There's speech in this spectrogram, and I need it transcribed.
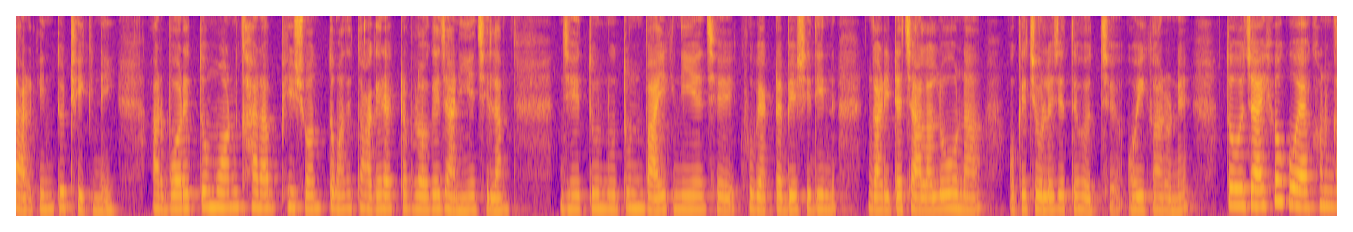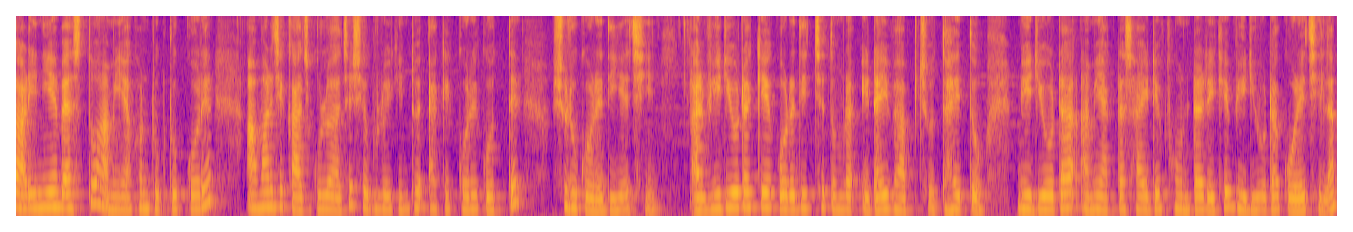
তার কিন্তু ঠিক নেই। আর বরের তো মন খারাপ ভীষণ, তোমাদের তো আগের একটা ব্লগে জানিয়েছিলাম, যেহেতু নতুন বাইক নিয়েছে, খুব একটা বেশি দিন গাড়িটা চালালোও না, ওকে চলে যেতে হচ্ছে, ওই কারণে। তো যাই হোক, ও এখন গাড়ি নিয়ে ব্যস্ত, আমি এখন টুকটুক করে আমার যে কাজগুলো আছে সেগুলোই কিন্তু এক এক করে করতে শুরু করে দিয়েছি। আর ভিডিওটা কে করে দিচ্ছে তোমরা এটাই ভাবছ, তাই তো? ভিডিওটা আমি একটা সাইডে ফোনটা রেখে ভিডিওটা করেছিলাম।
